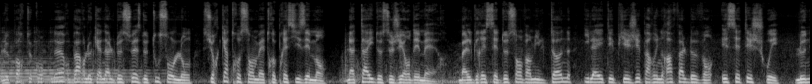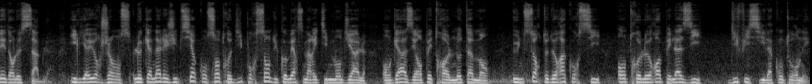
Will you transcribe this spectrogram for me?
Le porte-conteneur barre le canal de Suez de tout son long, sur 400 mètres précisément la taille de ce géant des mers. Malgré ses 220 000 tonnes, il a été piégé par une rafale de vent et s'est échoué, le nez dans le sable. Il y a urgence, le canal égyptien concentre 10% du commerce maritime mondial, en gaz et en pétrole notamment, une sorte de raccourci entre l'Europe et l'Asie, difficile à contourner.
